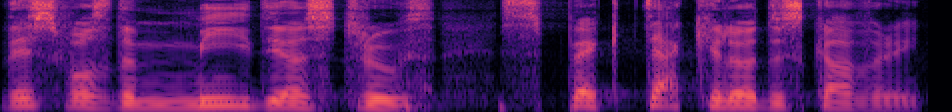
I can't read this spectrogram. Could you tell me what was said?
This was the media's truth. Spectacular discovery.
